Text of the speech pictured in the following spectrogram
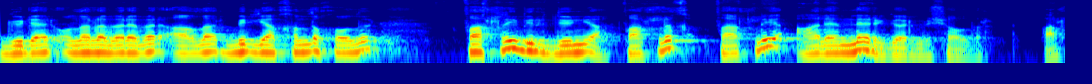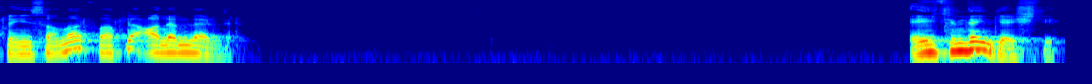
güler, onlarla beraber ağlar, bir yakınlık olur. Farklı bir dünya, farklı farklı alemler görmüş olur. Farklı insanlar, farklı alemlerdir. Eğitimden geçti.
